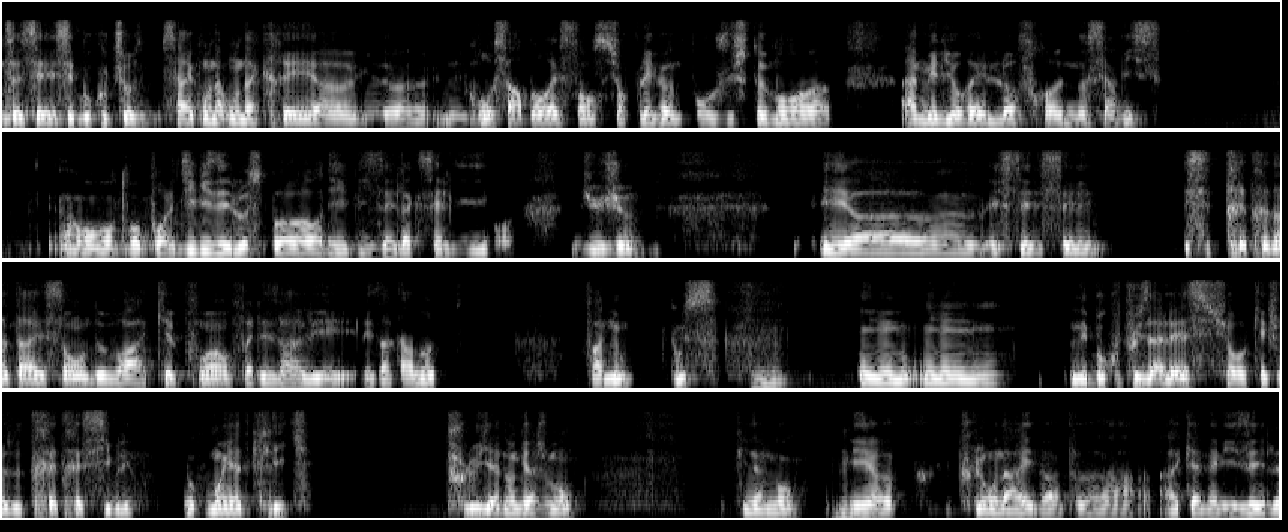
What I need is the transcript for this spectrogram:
C'est beaucoup de choses. C'est vrai qu'on a, on a créé euh, une, une, grosse arborescence sur Playgon pour justement euh, améliorer l'offre de nos services. En, pour diviser le sport, diviser l'accès libre du jeu. Et, euh, et c'est très très intéressant de voir à quel point en fait les, les, les internautes, enfin nous tous, mhm. on, on, est beaucoup plus à l'aise sur quelque chose de très très ciblé. Donc moins il y a de clics, plus il y a d'engagement finalement. Mmh. Et euh, plus, on arrive un peu à, canaliser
